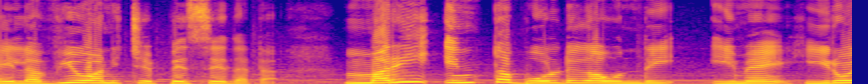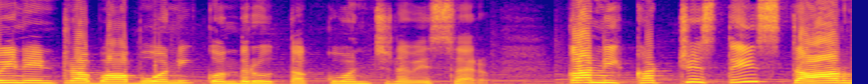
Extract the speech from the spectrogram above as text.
ఐ లవ్ యూ అని చెప్పేసేదట. మరీ ఇంత బోల్డ్గా ఉంది. ఈమె హీరోయిన్ ఏంట్రా బాబు అని కొందరు తక్కువ అంచనా వేశారు. కానీ కట్ చేస్తే స్టార్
